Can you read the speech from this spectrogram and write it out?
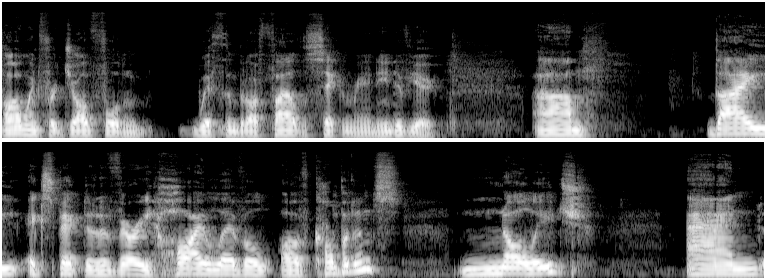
I went for a job for them with them, but I failed the second round interview. Um, they expected a very high level of competence, knowledge, and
